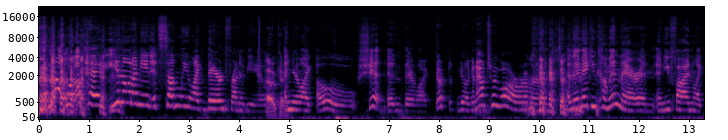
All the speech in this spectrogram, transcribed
well, okay, you know what I mean. It's suddenly like there in front of you. okay. And you're like, oh shit, and they're like, you're like, now two are or whatever, and they make you come in there, and and you find like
